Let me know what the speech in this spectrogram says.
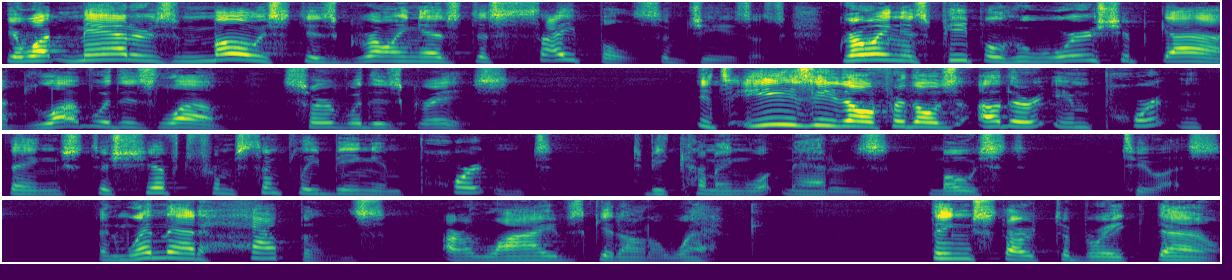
You know, what matters most is growing as disciples of Jesus, growing as people who worship God, love with His love, serve with His grace. It's easy, though, for those other important things to shift from simply being important to becoming what matters most to us. And when that happens, our lives get out of whack. Things start to break down.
